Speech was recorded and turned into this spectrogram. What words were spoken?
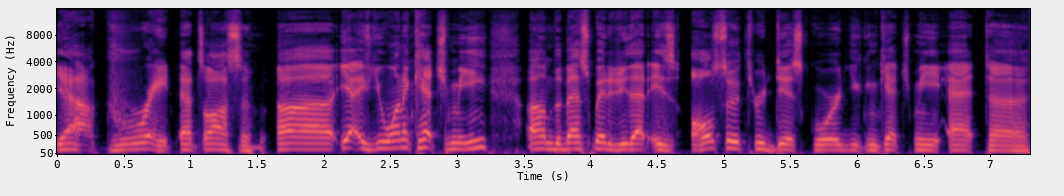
Yeah, great. That's awesome. Uh, yeah, if you want to catch me, um, the best way to do that is also through Discord. You can catch me at uh,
